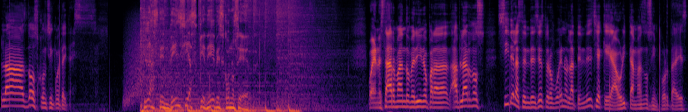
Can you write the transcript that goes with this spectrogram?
las 2.53. Las tendencias que debes conocer. Bueno, está Armando Merino para hablarnos, sí, de las tendencias, pero bueno, la tendencia que ahorita más nos importa es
